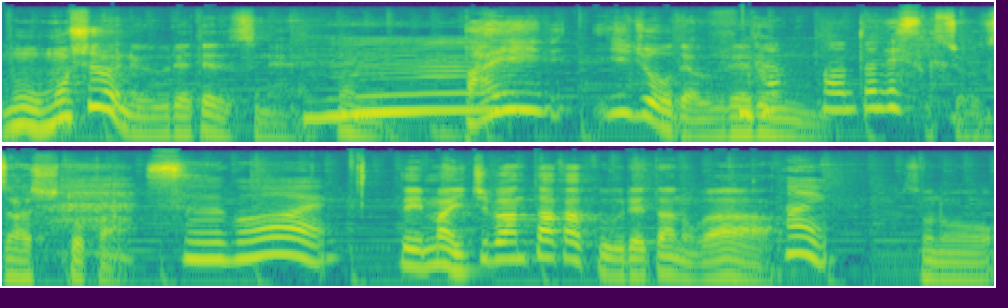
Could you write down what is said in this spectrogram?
もう面白いの売れてですね。倍以上では売れるんですよ。雑誌とか。すごい。で、まあ、一番高く売れたのが、はい、その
